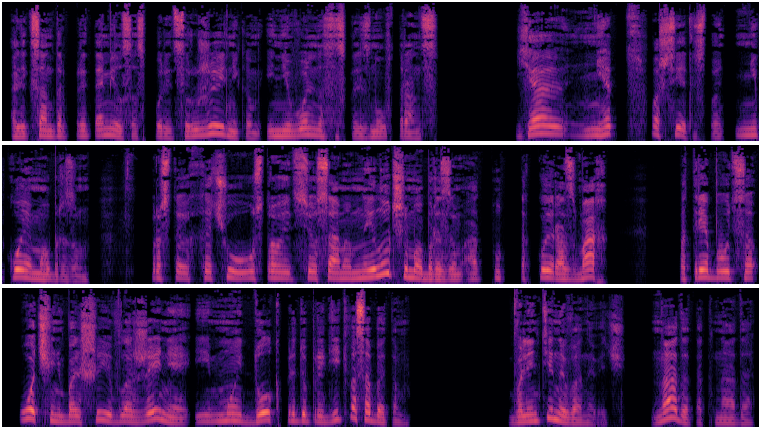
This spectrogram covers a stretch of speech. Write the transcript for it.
Александр притомился спорить с оружейником и невольно соскользнул в транс. Я... нет, ваше сиятельство, никоим образом. Просто хочу устроить все самым наилучшим образом, а тут такой размах. Потребуются очень большие вложения, и мой долг предупредить вас об этом. Валентин Иванович, надо так надо.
